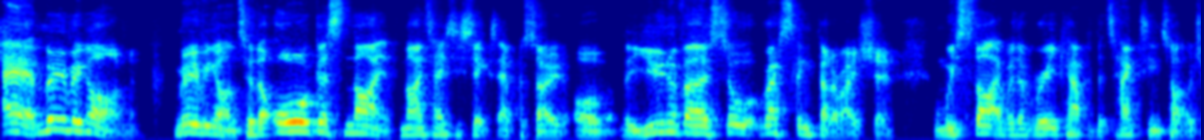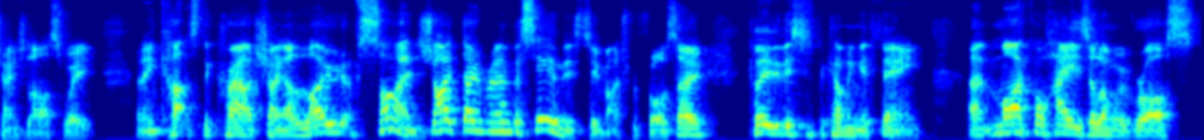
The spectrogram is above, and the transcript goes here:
Uh, moving on. Moving on to the August 9th, 1986 episode of the Universal Wrestling Federation. And we started with a recap of the tag team title change last week and then cut to the crowd showing a load of signs. I don't remember seeing this too much before. So clearly this is becoming a thing. Uh, Michael Hayes, along with Ross,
